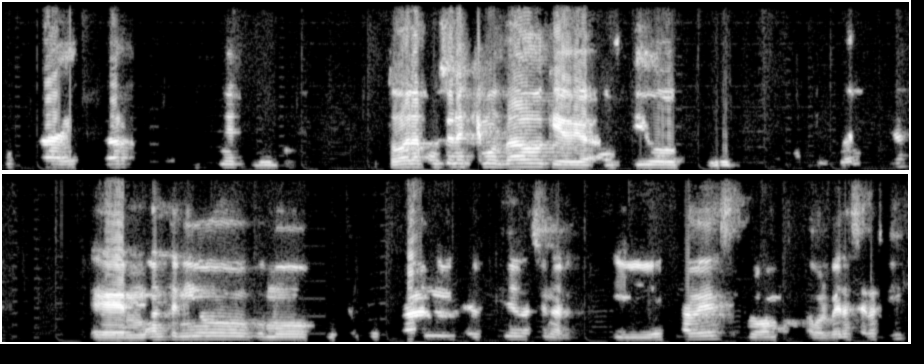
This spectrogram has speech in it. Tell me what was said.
busca es dar todas las funciones que hemos dado, que han sido eh, han tenido como el cine nacional. Y esta vez lo vamos a volver a hacer así.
